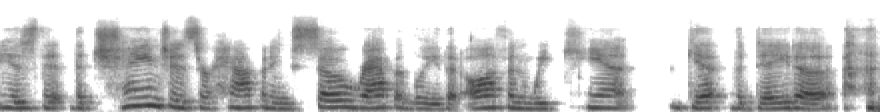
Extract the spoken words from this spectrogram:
is that the changes are happening so rapidly that often we can't get the data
